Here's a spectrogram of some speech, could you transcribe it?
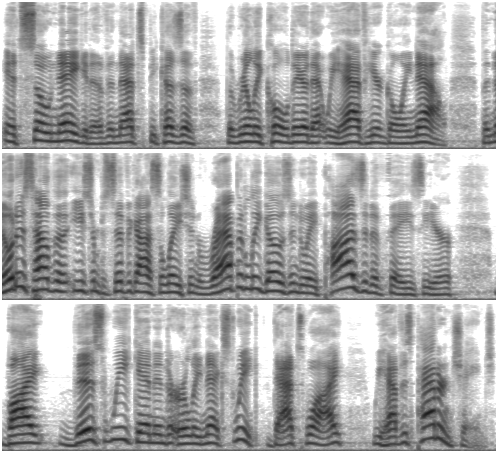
It's so negative, and that's because of the really cold air that we have here going now. But notice how the Eastern Pacific Oscillation rapidly goes into a positive phase here by this weekend into early next week. That's why we have this pattern change.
